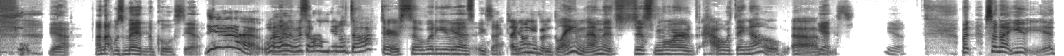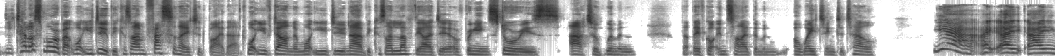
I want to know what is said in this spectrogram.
yeah. And that was men, of course. Yeah. Yeah. Well, yeah. it was all male doctors. So what do you? Yes, exactly. I don't even blame them. It's just more how would they know? Um, yes. Yeah. But so now you uh, tell us more about what you do because I'm fascinated by that, what you've done and what you do now, because I love the idea of bringing stories out of women that they've got inside them and are waiting to tell. Yeah, I I I,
